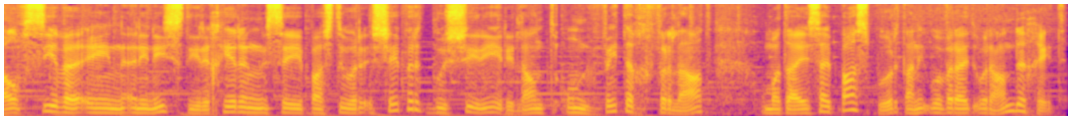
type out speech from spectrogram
Half 7 en in die nuus, die regering sê pastoor Shepherd Bushiri het die land onwettig verlaat omdat hy sy paspoort aan die owerheid oorhandig het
